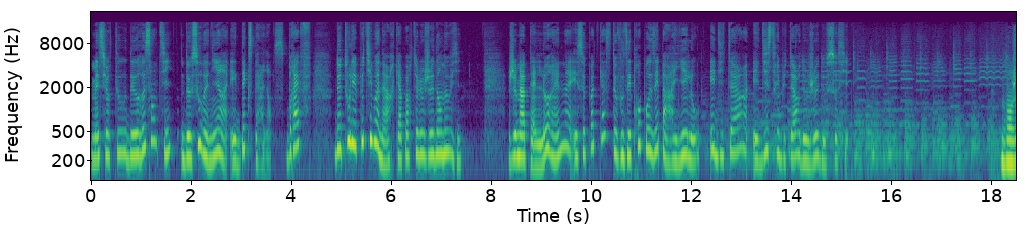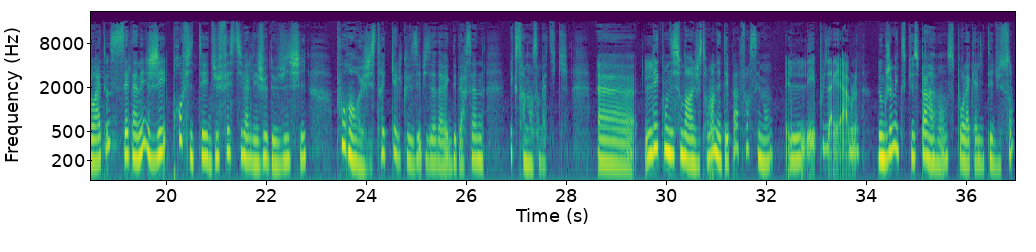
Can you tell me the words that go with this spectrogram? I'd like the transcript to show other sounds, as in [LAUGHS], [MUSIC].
mais surtout de ressentis, de souvenirs et d'expériences. Bref, de tous les petits bonheurs qu'apporte le jeu dans nos vies. Je m'appelle Lorraine et ce podcast vous est proposé par Yellow, éditeur et distributeur de jeux de société. Bonjour à tous, cette année j'ai profité du Festival des Jeux de Vichy pour enregistrer quelques épisodes avec des personnes extrêmement sympathiques. Euh, les conditions d'enregistrement n'étaient pas forcément les plus agréables. Donc je m'excuse par avance pour la qualité du son.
